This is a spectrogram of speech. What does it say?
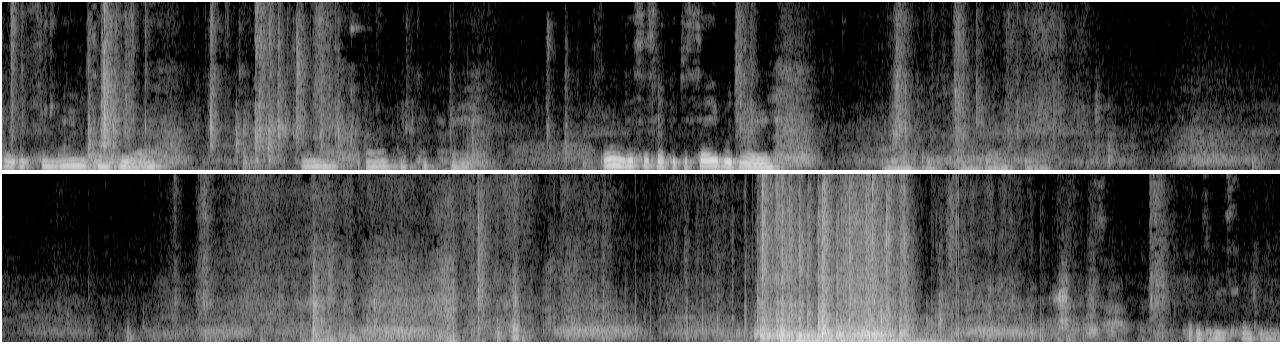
So there's some rooms in here. And I'll get to pray. Oh, this is like a disabled room. Yeah, just come down to That was really sliding.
